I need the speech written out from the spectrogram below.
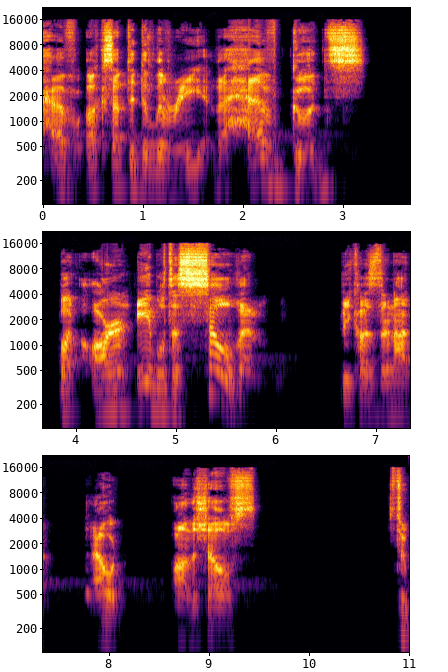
have accepted delivery that have goods but aren't able to sell them because they're not out on the shelves to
